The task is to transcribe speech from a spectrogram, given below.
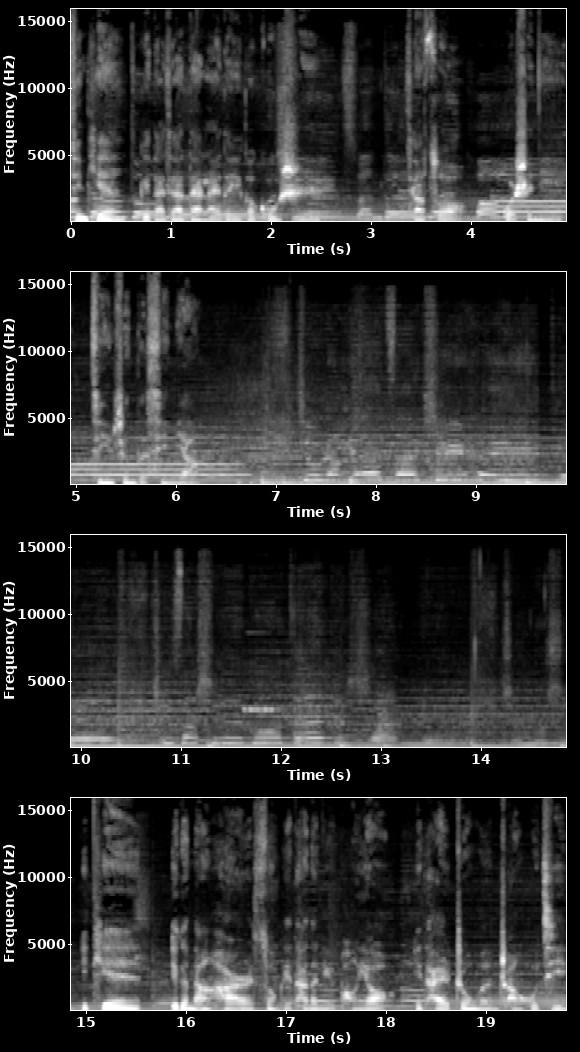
今天给大家带来的一个故事，叫做《我是你今生的新娘》。一天，一个男孩送给他的女朋友一台中文传呼机，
